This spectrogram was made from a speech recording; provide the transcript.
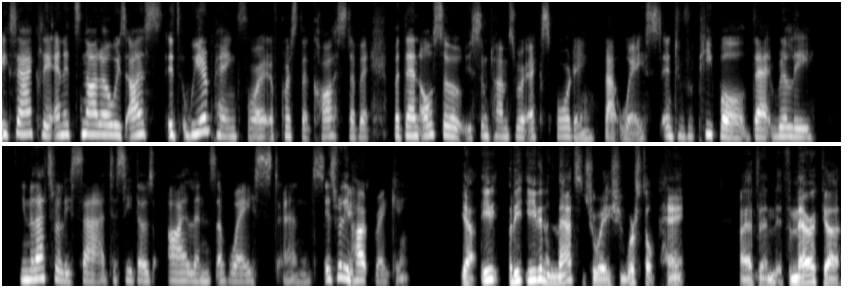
Exactly. And it's not always us. It's we're paying for it, of course, the cost of it, but then also sometimes we're exporting that waste into people that really, you know, that's really sad to see those islands of waste and it's really heartbreaking. Yeah. But even in that situation, we're still paying. If, if America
